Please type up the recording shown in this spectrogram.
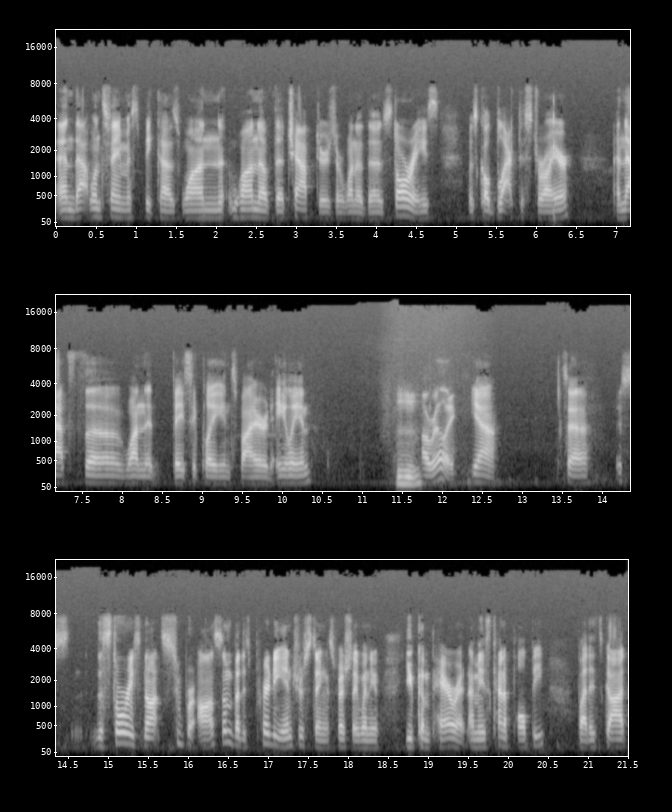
and that one's famous because one one of the chapters or one of the stories was called Black Destroyer, and that's the one that basically inspired Alien. Oh, really? Yeah, it's a it's, the story's not super awesome, but it's pretty interesting, especially when you you compare it. I mean, it's kind of pulpy, but it's got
